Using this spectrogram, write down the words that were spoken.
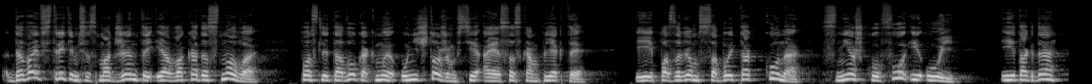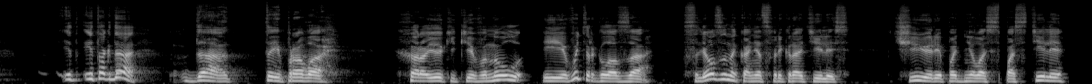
Давай встретимся с Маджентой и Авокадо снова, после того, как мы уничтожим все АСС-комплекты, и позовём с собой Таккуна, Снежку, Фу и Уй. И тогда... И, и тогда... Да, ты права». Харуюки кивнул и вытер глаза. Слёзы наконец прекратились. Чиюри поднялась с постели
